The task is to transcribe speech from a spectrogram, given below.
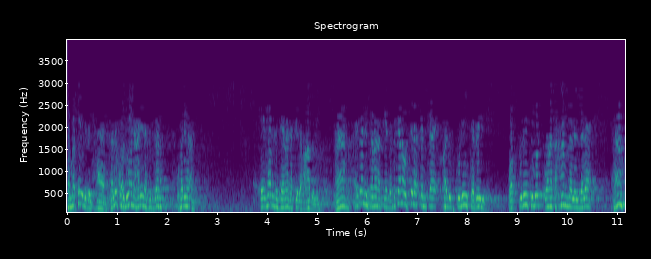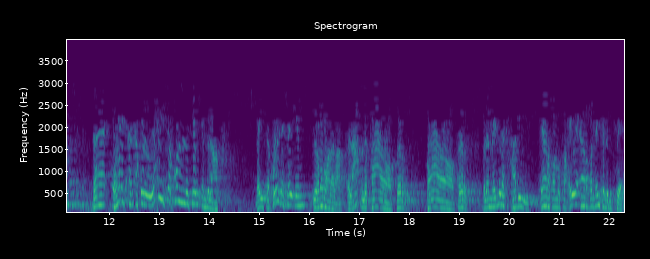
طب ما تقلب الحال خليك عدواني علينا في الدرس وخلينا ايمان زمانك كده بعضلي ها؟ ايمان زمانك كده. بس أنا قلت لك أنت قد ابتليت بي وابتليت بك ونتحمل البلاء. ها؟ فأريد أن أقول ليس كل شيء بالعقل. ليس كل شيء يعرض على العقل. العقل قاصر قاصر. فلما يجي لك حديث اعرف إنه صحيح اعرف إن أنت اللي بتساعد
